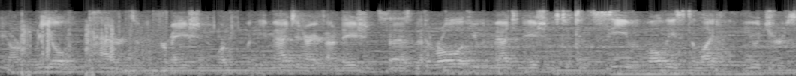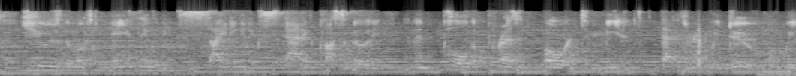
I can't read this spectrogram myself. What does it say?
They are real patterns of information. Where when the Imaginary Foundation says that the role of human imagination is to conceive of all these delightful futures, choose the most amazing, exciting, and ecstatic possibility, and then pull the present forward to meet it. That is what we do. We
